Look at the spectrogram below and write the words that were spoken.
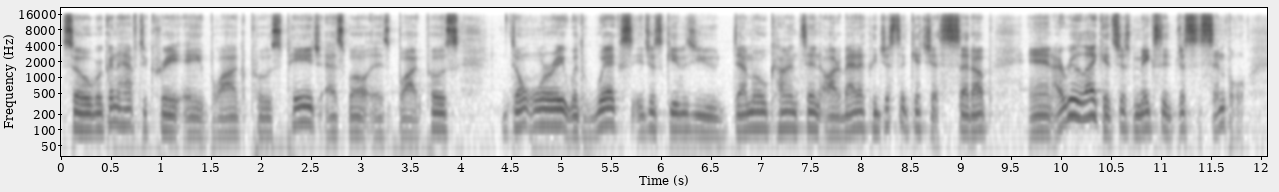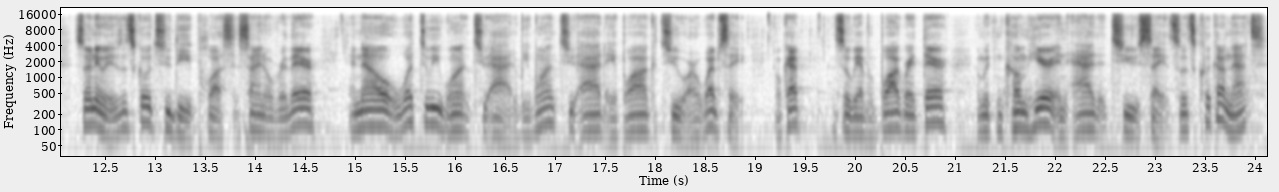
So we're going to have to create a blog post page as well as blog posts. Don't worry with Wix, it just gives you demo content automatically just to get you set up. And I really like it, it just makes it just simple. So anyways, let's go to the plus sign over there. And now what do we want to add? We want to add a blog to our website, okay? So we have a blog right there and we can come here and add to site. So let's click on that.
